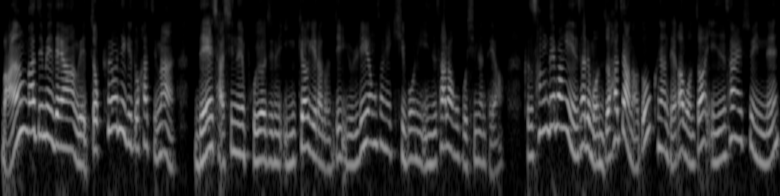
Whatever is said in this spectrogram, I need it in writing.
마음가짐에 대한 외적 표현이기도 하지만 내 자신을 보여지는 인격이라든지 윤리 형성의 기본이 인사라고 보시면 돼요. 그래서 상대방이 인사를 먼저 하지 않아도 그냥 내가 먼저 인사할 수 있는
